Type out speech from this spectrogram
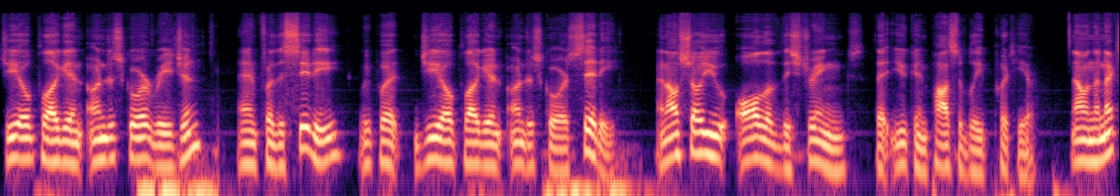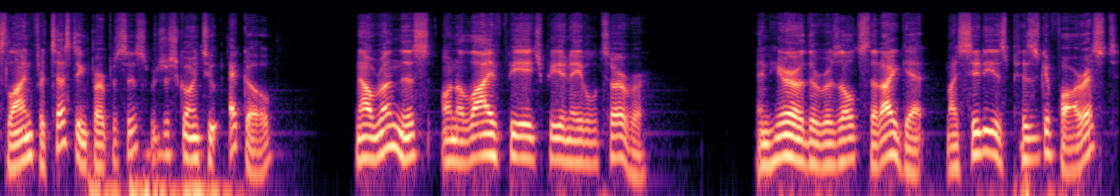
geoplugin underscore region. And for the city, we put geoplugin underscore city. And I'll show you all of the strings that you can possibly put here. Now in the next line, for testing purposes, we're just going to echo now run this on a live PHP enabled server. And here are the results that I get. My city is Pisgah Forest.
